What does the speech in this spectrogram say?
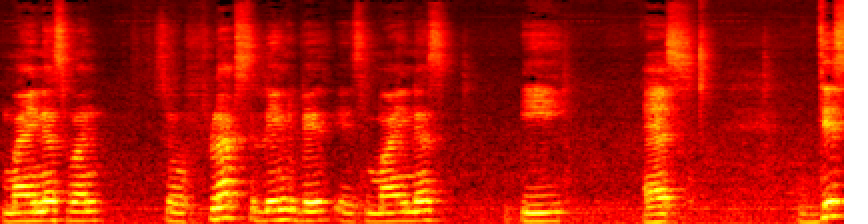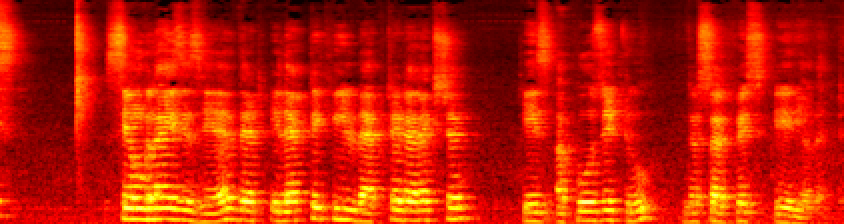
Minus 1 so flux linked with is minus E S. This symbolizes here that electric field vector direction is opposite to the surface area vector.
